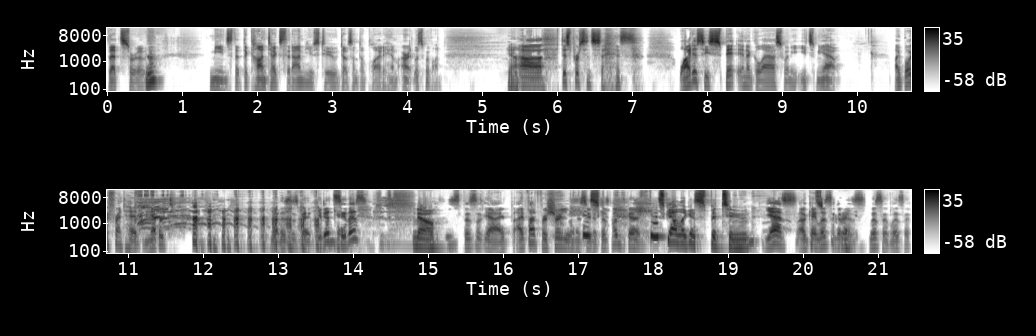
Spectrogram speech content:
that sort of yeah. means that the context that I'm used to doesn't apply to him. All right, let's move on. Yeah. Uh, this person says, "Why does he spit in a glass when he eats me out?" My boyfriend had never. T- yeah, this is good. You didn't okay. see this? No. This is, this is yeah. I, I, thought for sure you would have seen it. This one's good. He's got like a spittoon. Yes. Okay. That's listen great. to this. Listen. Listen.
